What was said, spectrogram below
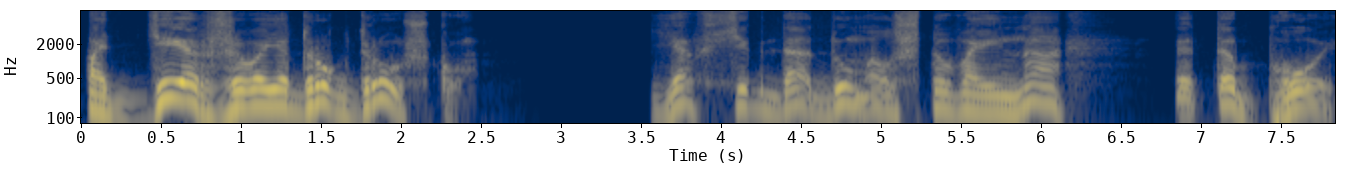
поддерживая друг дружку. Я всегда думал, что война — это бой,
